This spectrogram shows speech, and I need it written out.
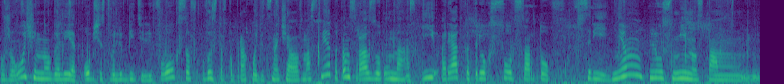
уже очень много лет. Общество любителей фоксов. Выставка проходит сначала в Москве, потом сразу у нас. И порядка 300 сортов в среднем, плюс-минус там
